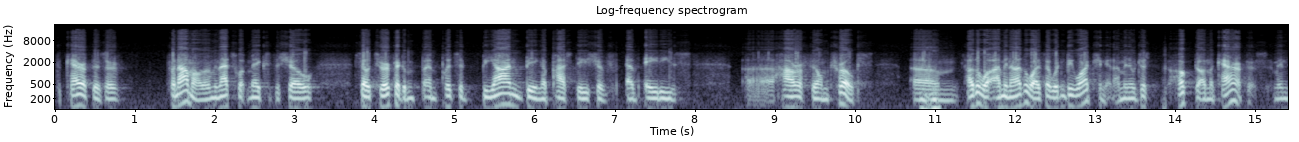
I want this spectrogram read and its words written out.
the characters are phenomenal. I mean that's what makes the show so terrific and, and puts it beyond being a pastiche of of 80s uh, horror film tropes. Um, Otherwise, I mean, otherwise I wouldn't be watching it. I mean, it was just hooked on the characters. I mean,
